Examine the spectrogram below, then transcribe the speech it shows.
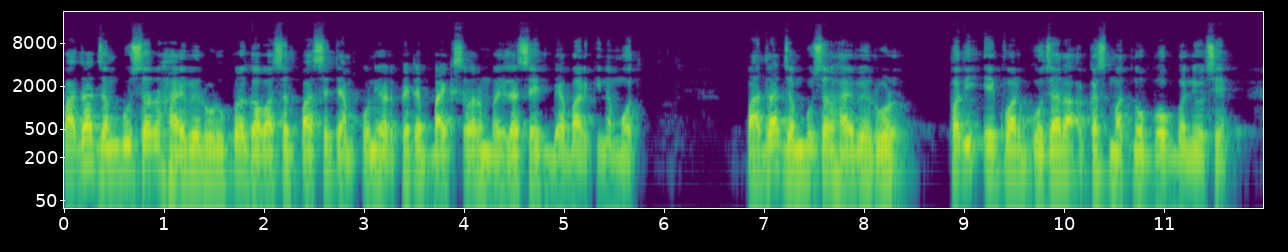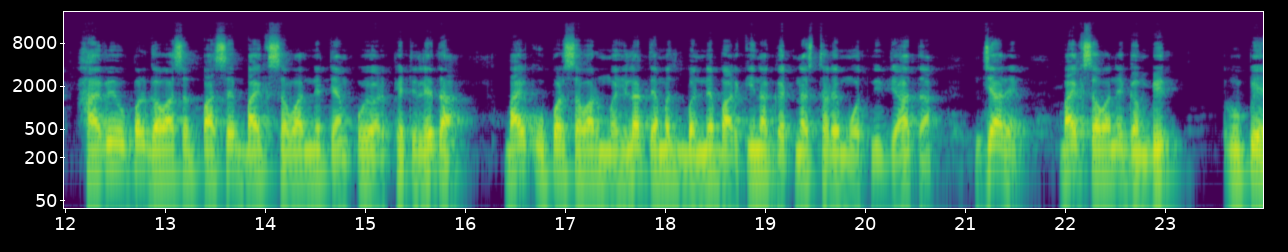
પાદરા જંબુસર હાઈવે રોડ ઉપર ગવાસર પાસે ટેમ્પોની અડફેટે બાઇક સવાર મહિલા સહિત બે બાળકીના મોત. પાદરા જંબુસર હાઈવે રોડ ફરી એકવાર ગોજારા અકસ્માતનો ભોગ બન્યો છે. હાઈવે ઉપર ગવાસર પાસે બાઇક સવારને ટેમ્પોએ અડફેટે લેતા બાઇક ઉપર સવાર મહિલા તેમજ બંને બાળકીના ઘટના સ્થળે મોત નીપજ્યા હતા, જ્યારે બાઇક સવારને ગંભીર રૂપે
